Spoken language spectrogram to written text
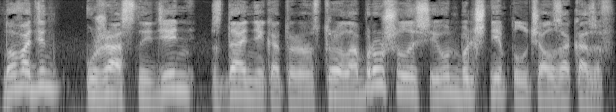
Но в один ужасный день здание, которое он строил, обрушилось, и он больше не получал заказов.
